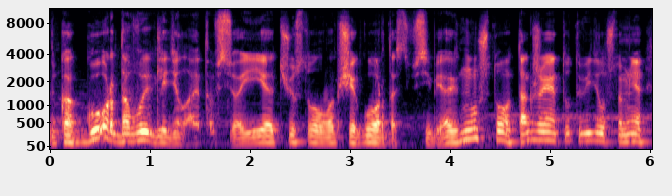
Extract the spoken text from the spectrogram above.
Ну, как гордо выглядело это все. И я чувствовал вообще гордость в себе. Ну что, также я тут увидел, что мне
